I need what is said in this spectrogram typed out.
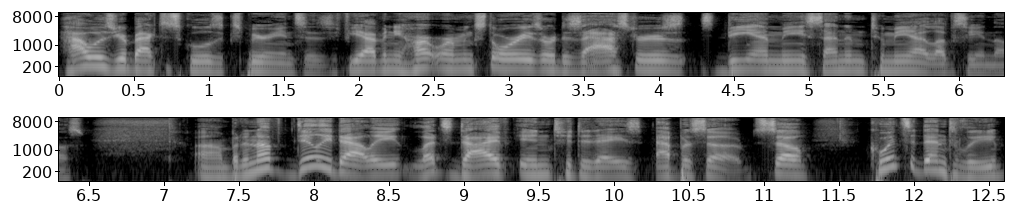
How was your back to school's experiences? If you have any heartwarming stories or disasters, DM me, send them to me. I love seeing those. Um, but enough dilly dally. Let's dive into today's episode. So, coincidentally,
